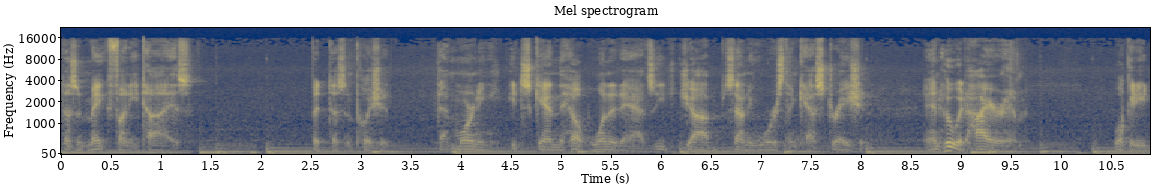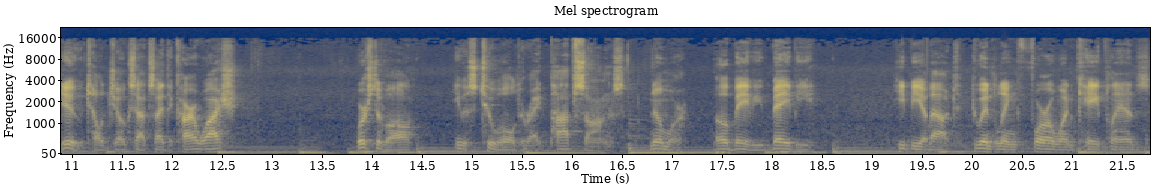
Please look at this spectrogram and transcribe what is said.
doesn't make funny ties, but doesn't push it. That morning, he'd scan the help wanted ads, each job sounding worse than castration. And who would hire him? What could he do? Tell jokes outside the car wash? Worst of all, he was too old to write pop songs. No more, oh baby, baby. He'd be about dwindling 401k plans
